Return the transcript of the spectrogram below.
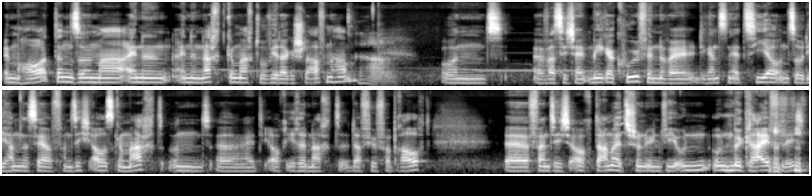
im Hort dann so mal eine, eine Nacht gemacht, wo wir da geschlafen haben. Ah. Und äh, was ich halt mega cool finde, weil die ganzen Erzieher und so, die haben das ja von sich aus gemacht und äh, halt auch ihre Nacht dafür verbraucht. Äh, fand ich auch damals schon irgendwie un unbegreiflich,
